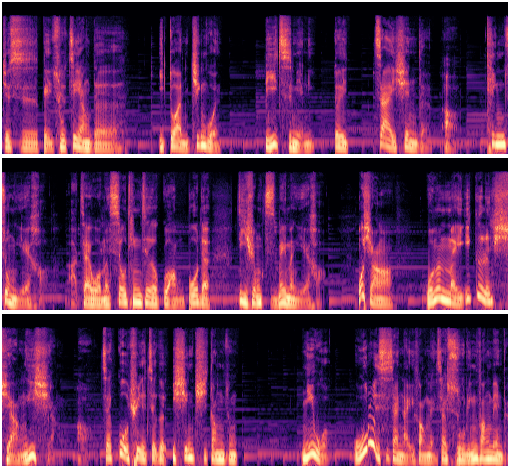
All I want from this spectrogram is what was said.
就是给出这样的一段经文，彼此勉励，对。在线的啊，听众也好啊，在我们收听这个广播的弟兄姊妹们也好，我想啊，我们每一个人想一想啊，在过去的这个一星期当中，你我无论是在哪一方面，在属灵方面的，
